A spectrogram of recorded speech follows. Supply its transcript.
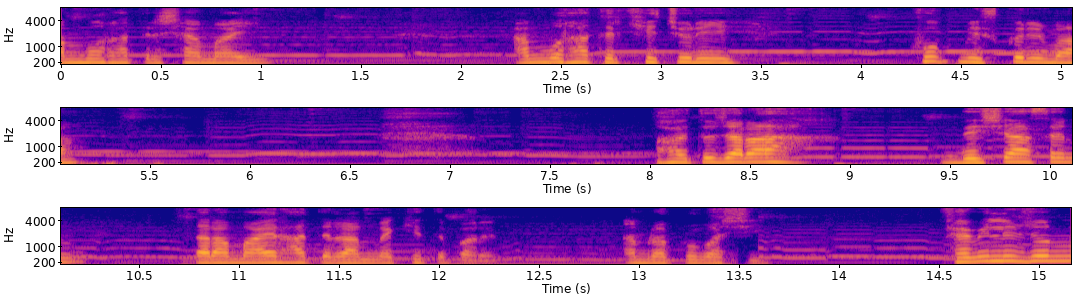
আম্মুর হাতের শ্যামাই আম্মুর হাতের খিচুড়ি খুব মিস করি মা। হয়তো যারা দেশে আছেন, তারা মায়ের হাতের রান্না খেতে পারেন। আমরা প্রবাসী। ফ্যামিলির জন্য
